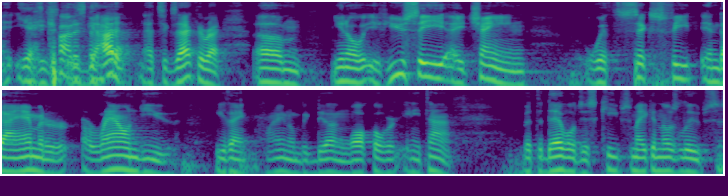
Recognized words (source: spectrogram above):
it. Yeah, He's he's got he's it got it. That's exactly right. Um, you know, if you see a chain with six feet in diameter around you, you think, well, ain't no big deal. I can walk over it any time. But the devil just keeps making those loops,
